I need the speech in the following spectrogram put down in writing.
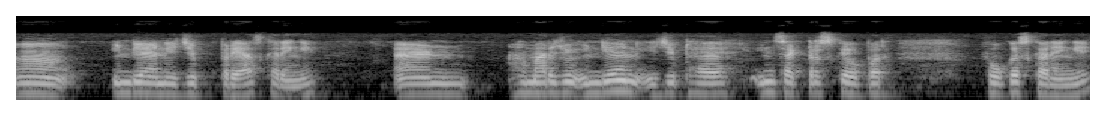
इंडिया एंड इजिप्ट प्रयास करेंगे। एंड हमारे जो इंडिया एंड इजिप्ट है, इन सेक्टर्स के ऊपर फोकस करेंगे।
